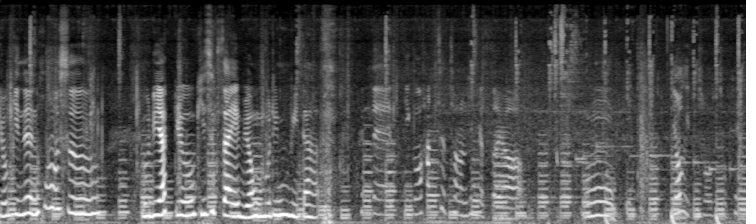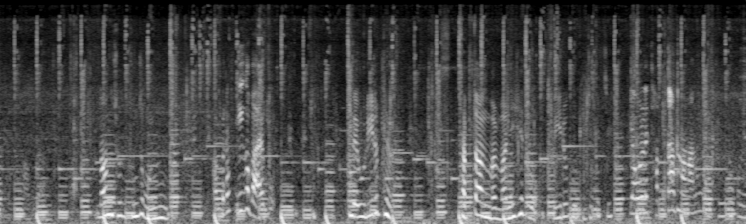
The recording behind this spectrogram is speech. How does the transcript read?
여기는 호수 우리 학교 기숙사의 명물입니다. 근데 이거 하트처럼 생겼어요. 오, 여기 저기 적혀 있는 나는 저기 본 적 없는데. 아 그래? 이거 말고. 근데 우리 이렇게 잡다한 말 많이 해도 뭐 이러고 괜찮겠지? 야 원래 잡담만 하는 거 그거구나.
